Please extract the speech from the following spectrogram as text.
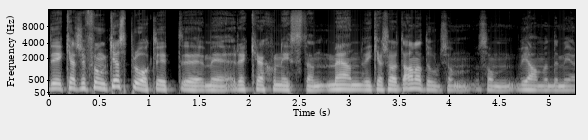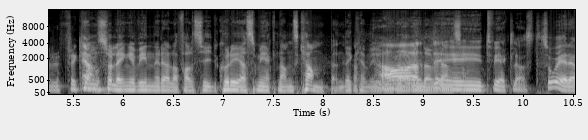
det kanske funkar språkligt eh, med rekreationisten, men vi kanske har ett annat ord som, som vi använder mer Än frekvent. så länge vinner i alla fall Sydkorea smeknamnskampen, det kan vi vara Ja, rörande det överens är om. ju tveklöst. Så är det.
